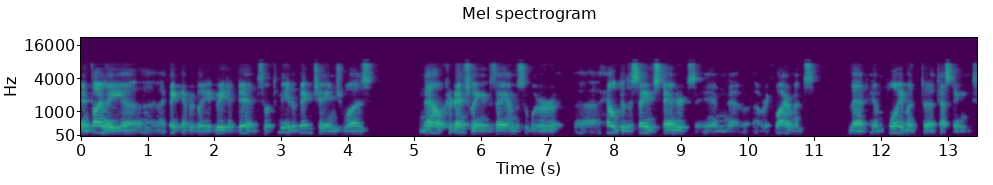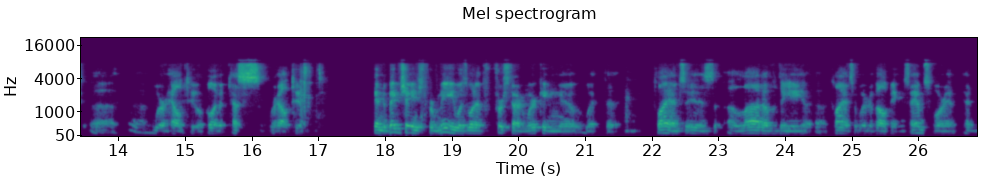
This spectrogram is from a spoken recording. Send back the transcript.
And finally, uh, uh I think everybody agreed it did. So to me, the big change was now credentialing exams were uh, held to the same standards and uh, requirements that employment uh, testing uh, uh, were held to, employment tests were held to. And the big change for me was when I first started working uh, with clients is a lot of the clients that we're developing exams for had, had,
